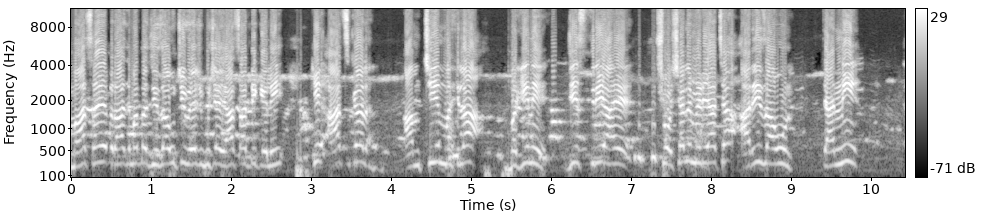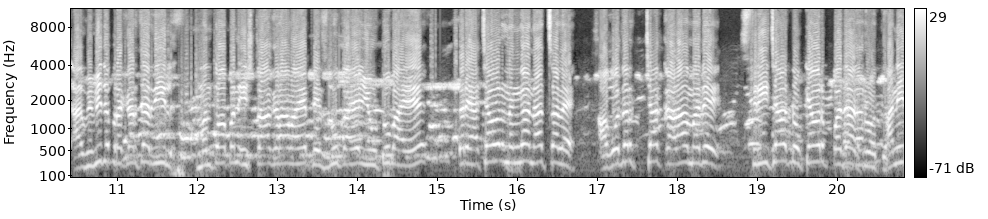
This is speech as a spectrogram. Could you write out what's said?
मासाहेब राजमाता जिजाऊची वेशभूषा यासाठी केली की आजकाल आमची महिला भगिनी जी स्त्री आहे सोशल मीडियाच्या आरी जाऊन त्यांनी विविध प्रकारच्या रील म्हणतो आपण इंस्टाग्राम आहे फेसबुक आहे युट्यूब आहे तर याच्यावर नंगा नाच चालाय अगोदरच्या काळामध्ये स्त्रीच्या डोक्यावर पदर आणि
